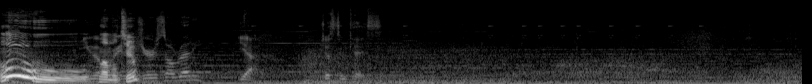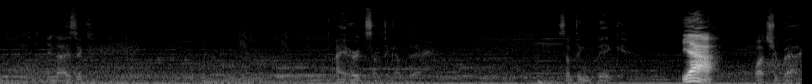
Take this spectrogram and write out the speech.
Ooh, You level upgraded two. Yours already? Yeah, just in case. And Isaac? I heard something up there. Something big. Yeah. Watch your back.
